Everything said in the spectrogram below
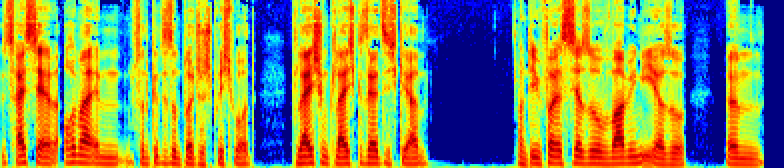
das heißt ja auch immer, im, so gibt es so ein deutsches Sprichwort, gleich und gleich gesellt sich gern. Und in dem Fall ist es ja so, war wie nie. Also, ähm,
